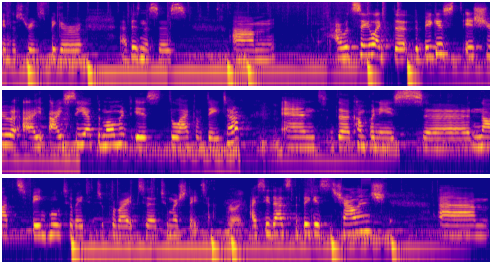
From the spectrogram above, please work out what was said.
industries, bigger businesses. Um, I would say like the, the biggest issue I, I see at the moment is the lack of data mm-hmm. and the companies uh, not being motivated to provide uh, too much data. Right. I see that's the biggest challenge. Um,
